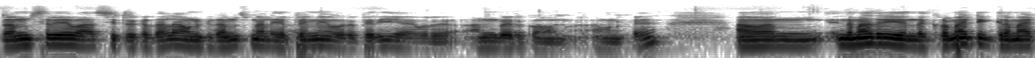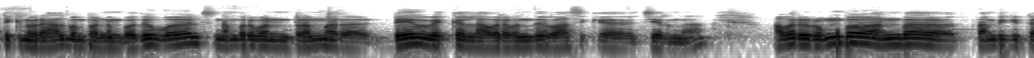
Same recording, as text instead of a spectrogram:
ட்ரம்ஸ்லேயே வாசிச்சுட்டு இருக்கிறதால அவனுக்கு ட்ரம்ஸ் மேலே எப்பயுமே ஒரு பெரிய ஒரு அன்பு இருக்கும் அவனுக்கு. அவன் இந்த மாதிரி இந்த குரோமேட்டிக் கிராமேட்டிக்னு ஒரு ஆல்பம் பண்ணும்போது world's number one drummer Dave Weckl அவரை வந்து வாசிக்க வச்சுருந்தான் அவர் ரொம்ப அன்பாக தம்பிக்கிட்ட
